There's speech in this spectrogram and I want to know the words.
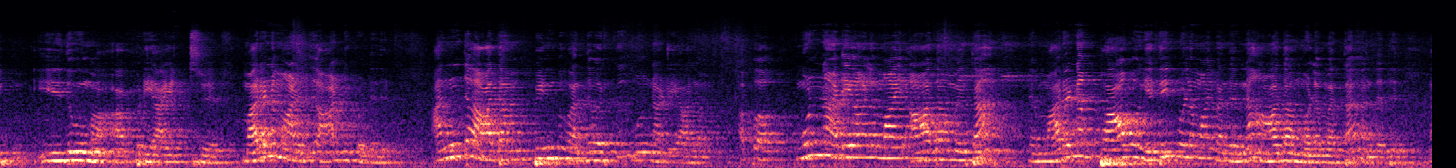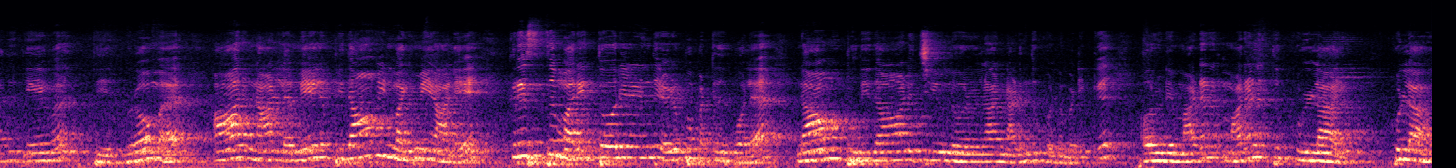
இப் இதுவும் அப்படி ஆயிற்று. மரணமானது ஆண்டு கொண்டது. அந்த ஆதாம் பின்பு வந்தவருக்கு முன் அடையாளம் அப்போ முன் அடையாளமாய் ஆதாமை தான் மரணம் பாவம் எதிர் மூலமாய் வந்ததுன்னா ஆதாம் மூலமாக தான் வந்தது. அது தேவ ரோமர் ஆறு நாளில் மேலும் பிதாவின் மகிமையாலே கிறிஸ்து மரித்தோரிலிருந்து எழுப்பப்பட்டது போல நாமும் புதிதான ஜீவனோரெல்லாம் நடந்து கொள்ளும்படிக்கு அவருடைய மரண மரணத்துக்குள்ளாய் குள்ளாக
